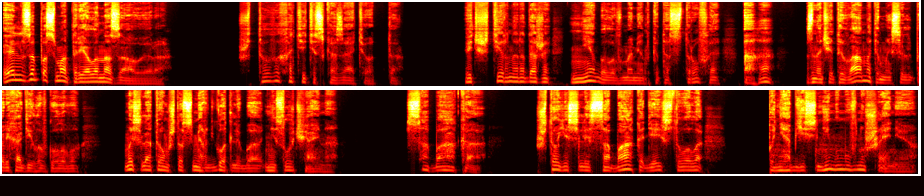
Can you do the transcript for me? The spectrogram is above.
Эльза посмотрела на Зауэра. «Что вы хотите сказать, Отто? Ведь Штирнера даже не было в момент катастрофы. Ага, значит, и вам эта мысль приходила в голову. Мысль о том, что смерть Готлеба не случайна. Собака. Что, если собака действовала по необъяснимому внушению?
